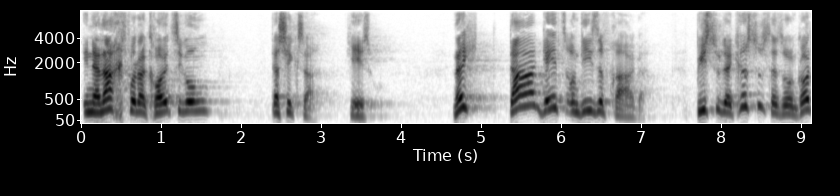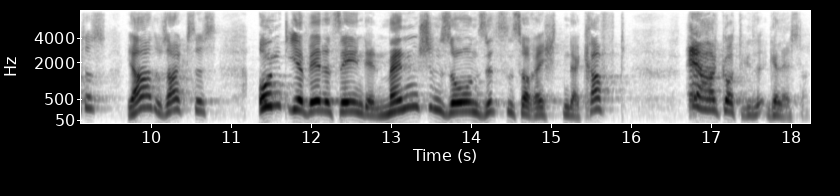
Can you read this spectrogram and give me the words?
in der Nacht vor der Kreuzigung das Schicksal Jesu. Nicht? Da geht es um diese Frage. Bist du der Christus, der Sohn Gottes? Ja, du sagst es. Und ihr werdet sehen, den Menschensohn sitzen zur Rechten der Kraft. Er hat Gott gelästert.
